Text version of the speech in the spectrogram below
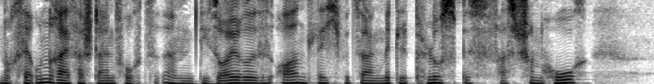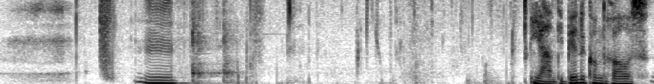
noch sehr unreifer Steinfrucht. Ähm, die Säure ist ordentlich, ich würde sagen Mittel plus bis fast schon hoch. Mm. Ja, die Birne kommt raus,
